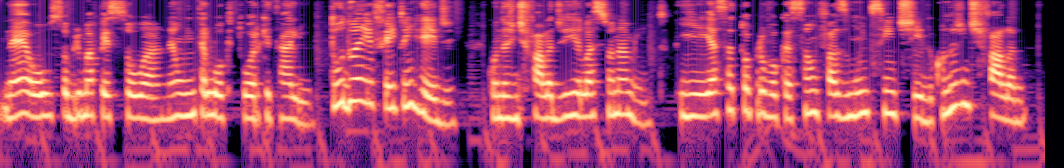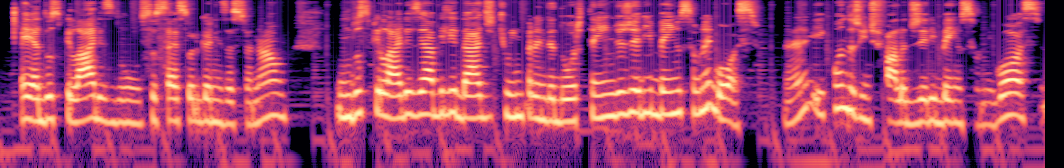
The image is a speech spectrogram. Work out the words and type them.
né, ou sobre uma pessoa, né, um interlocutor que está ali. Tudo é efeito em rede quando a gente fala de relacionamento. E essa tua provocação faz muito sentido. Quando a gente fala é, dos pilares do sucesso organizacional, um dos pilares é a habilidade que o empreendedor tem de gerir bem o seu negócio. Né? E quando a gente fala de gerir bem o seu negócio,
